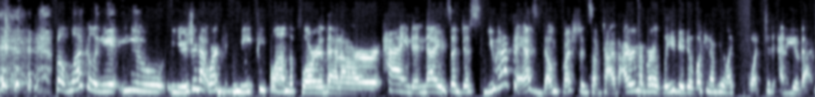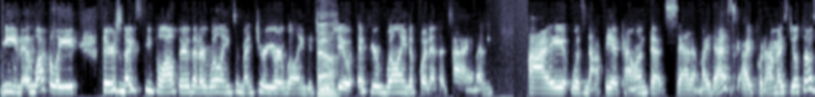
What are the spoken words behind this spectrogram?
but luckily you use your network meet people on the floor that are kind and nice and just you have to ask dumb questions sometimes i remember leaving and looking and being like what did any of that mean and luckily there's nice people out there that are willing to mentor you or willing to teach Yeah. you if you're willing to put in the time and I was not the accountant that sat at my desk. I put on my steel toes.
